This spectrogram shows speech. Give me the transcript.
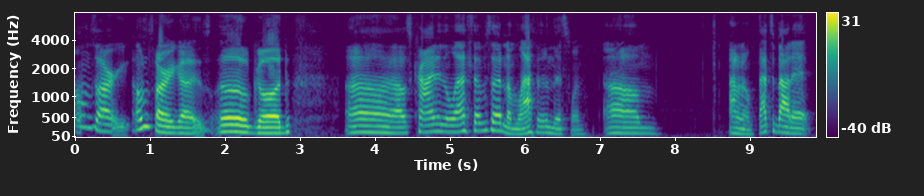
I'm sorry. I'm sorry, guys. Oh god. Uh, I was crying in the last episode, and I'm laughing in this one. Um, I don't know. That's about it.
